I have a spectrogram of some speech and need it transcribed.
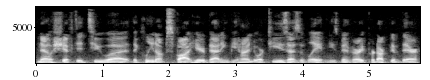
now shifted to uh, the cleanup spot here, batting behind Ortiz as of late, and he's been very productive there.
